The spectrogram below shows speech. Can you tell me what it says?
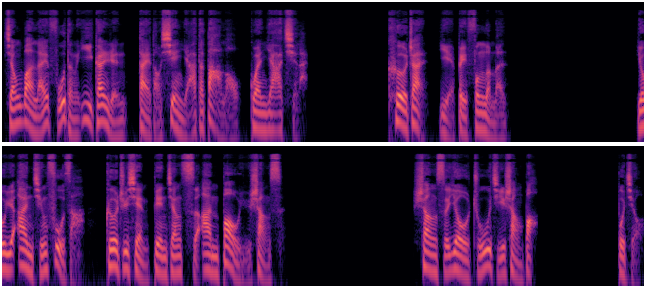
将万来福等一干人带到县衙的大牢关押起来，客栈也被封了门。由于案情复杂，歌知县便将此案报与上司，上司又逐级上报。不久，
